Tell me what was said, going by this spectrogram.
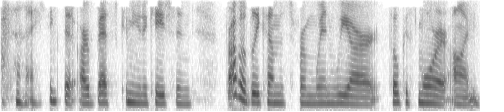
I think that our best communication probably comes from when we are focused more on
